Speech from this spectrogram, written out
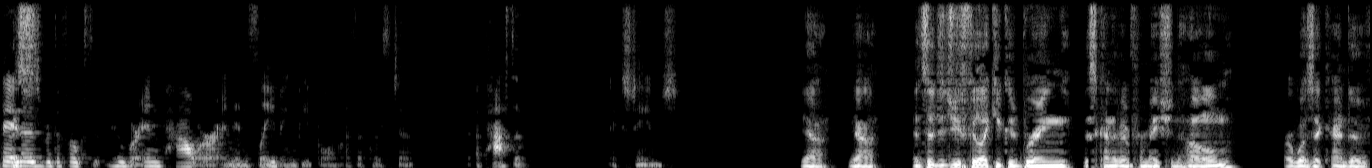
they, those were the folks who were in power and enslaving people as opposed to a passive exchange. Yeah, yeah. And so, did you feel like you could bring this kind of information home, or was it kind of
